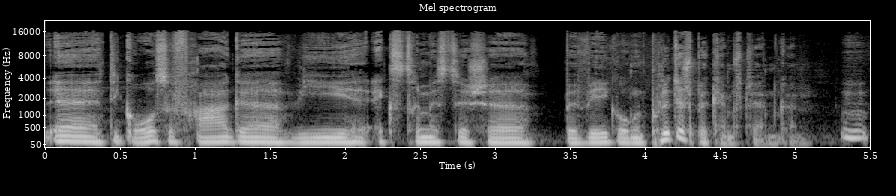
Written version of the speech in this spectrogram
äh, die große Frage, wie extremistische Bewegungen politisch bekämpft werden können? Mhm.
